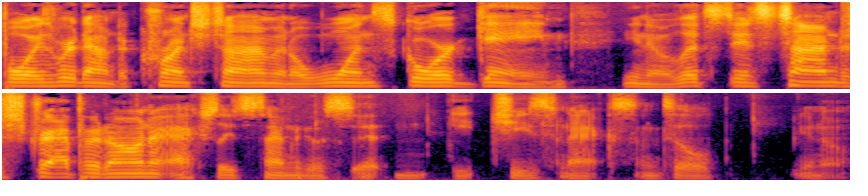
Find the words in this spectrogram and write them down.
boys, we're down to crunch time in a one score game. You know, let's it's time to strap it on. Actually, it's time to go sit and eat cheese snacks until, you know,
